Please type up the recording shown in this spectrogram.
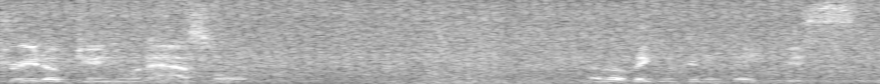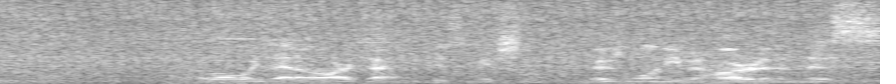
Straight up genuine asshole. I don't think we're gonna make this. I've always had a hard time with this mission. There's one even harder than this.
